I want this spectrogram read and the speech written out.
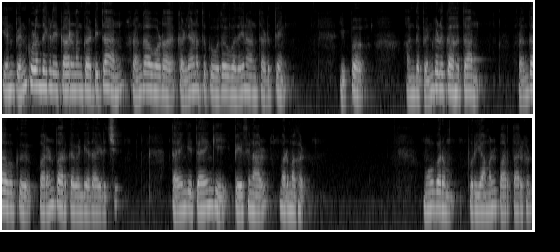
என் பெண் குழந்தைகளை காரணம் காட்டித்தான் ரங்காவோட கல்யாணத்துக்கு உதவுவதை நான் தடுத்தேன். இப்போ அந்த பெண்களுக்காகத்தான் ரங்காவுக்கு வரன் பார்க்க வேண்டியதாயிடுச்சு. தயங்கி தயங்கி பேசினாள் மருமகள். மூவரும் புரியாமல் பார்த்தார்கள்.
